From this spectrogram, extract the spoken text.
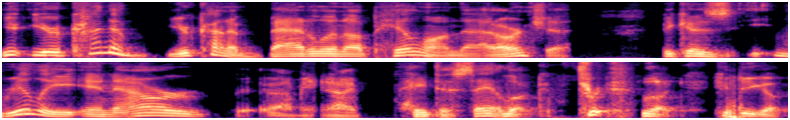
You're kind of you're kind of battling uphill on that, aren't you? Because really, in our, I mean, I hate to say it. Look, three, look, here you go.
